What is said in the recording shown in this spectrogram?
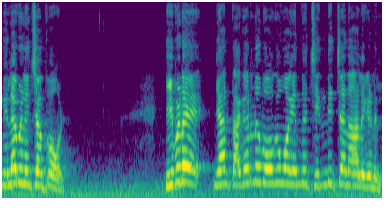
നിലവിളിച്ചപ്പോൾ ഇവിടെ ഞാൻ തകർന്നു പോകുമോ എന്ന് ചിന്തിച്ച നാളുകളിൽ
